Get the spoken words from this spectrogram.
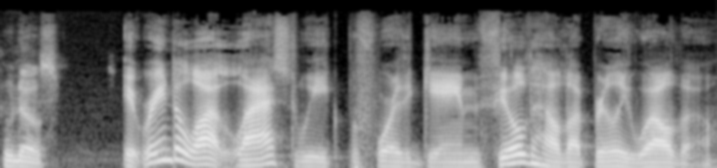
Who knows? It rained a lot last week before the game. The field held up really well though.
